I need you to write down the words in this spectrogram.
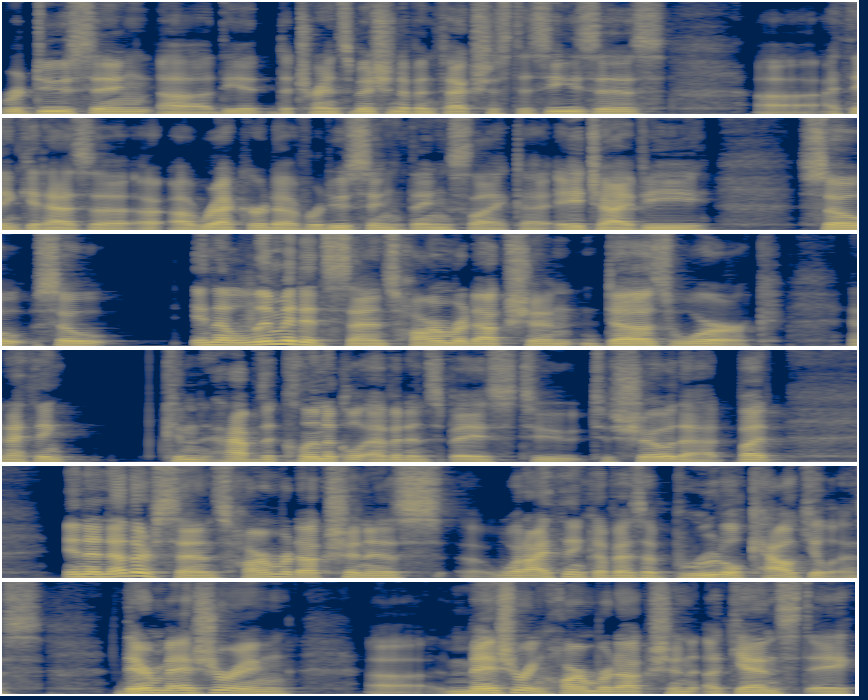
reducing uh, the the transmission of infectious diseases. Uh, I think it has a, a record of reducing things like HIV. Uh, so, so in a limited sense, harm reduction does work, and I think can have the clinical evidence base to to show that. But in another sense, harm reduction is what I think of as a brutal calculus. They're measuring uh, measuring harm reduction against a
